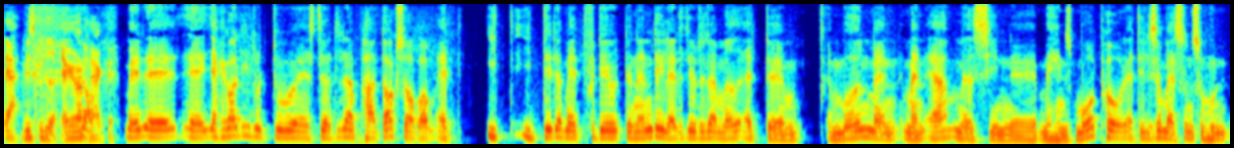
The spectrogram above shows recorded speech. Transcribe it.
Ja, vi skal videre. Jeg kan godt Nå, mærke det. men øh, øh, jeg kan godt lide, at du, du øh, stiller det der paradoks op om, at i, i det der med, for det er jo den anden del af det, det er jo det der med, at øh, måden, man, man er med, sin, øh, med hendes mor på, at det ligesom er sådan, som hun,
